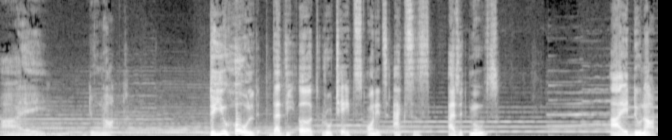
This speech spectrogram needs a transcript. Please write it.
I do not. Do you hold that the earth rotates on its axis as it moves? I do not.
